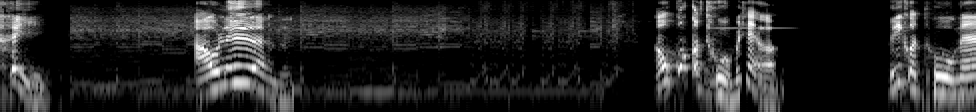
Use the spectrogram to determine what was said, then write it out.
เฮ้ย เอาเรื่อง เอาก็กดถูกไม่ใช่เหรอ เฮ้ยกดถูกนะ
